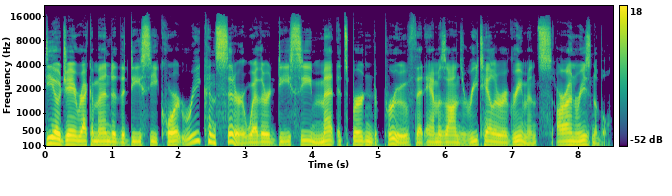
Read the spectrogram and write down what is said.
DOJ recommended the DC court reconsider whether DC met its burden to prove that Amazon's retailer agreements are unreasonable.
